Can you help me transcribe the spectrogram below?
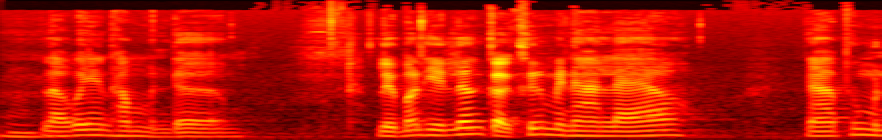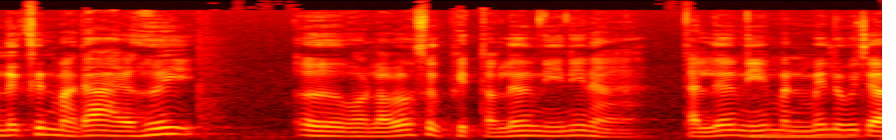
อืมเราก็ยังทำเหมือนเดิม หรือบางทีเรื่องเกิดขึ้นไปนานแล้วนะเพิ่งมันนึกขึ้นมาได้เฮ้ยเออเรารู้สึกผิดต่อเรื่องนี้นี่นาแต่เรื่องนี้มันไม่รู้จะ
